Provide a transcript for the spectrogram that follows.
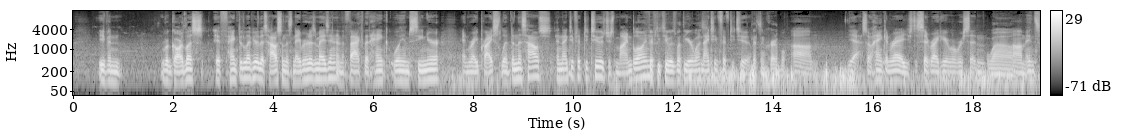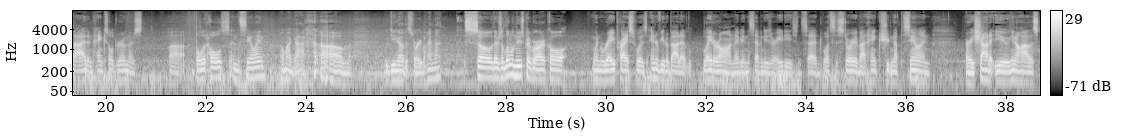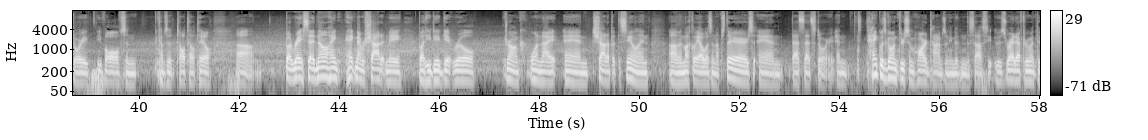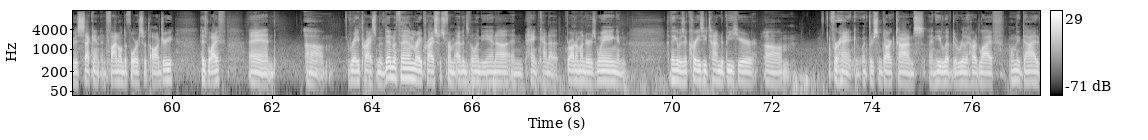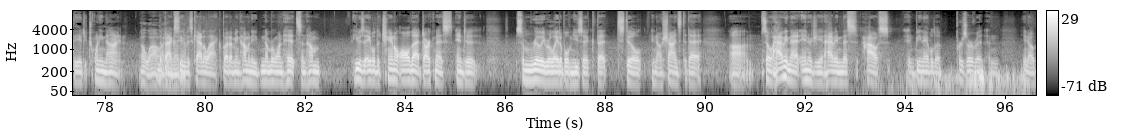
even regardless. If Hank didn't live here, this house and this neighborhood is amazing. And the fact that Hank Williams Sr. and Ray Price lived in this house in 1952 is just mind blowing. 52 is what the year was? 1952. That's incredible. Yeah, so Hank and Ray used to sit right here where we're sitting. Wow. Um, inside in Hank's old room, there's uh, bullet holes in the ceiling. oh my God. um, Do you know the story behind that? So there's a little newspaper article when Ray Price was interviewed about it later on, maybe in the 70s or 80s, and said, "What's the story about Hank shooting up the ceiling, or he shot at you?" You know how the story evolves and becomes a tall, tell tale. Um, but Ray said, "No, Hank Hank never shot at me, but he did get real drunk one night and shot up at the ceiling." Um, and luckily, I wasn't upstairs, and that's that story. And Hank was going through some hard times when he moved into this house. It was right after he went through his second and final divorce with Audrey, his wife, and um, Ray Price moved in with him. Ray Price was from Evansville, Indiana, and Hank kind of brought him under his wing. And I think it was a crazy time to be here um, for Hank. Went through some dark times, and he lived a really hard life. Only died at the age of 29 Oh, wow. in the I didn't back know seat that. of his Cadillac. But I mean, how many number one hits and how m- he was able to channel all that darkness into some really relatable music that still you know shines today. Um, so having that energy and having this house and being able to preserve it and you know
